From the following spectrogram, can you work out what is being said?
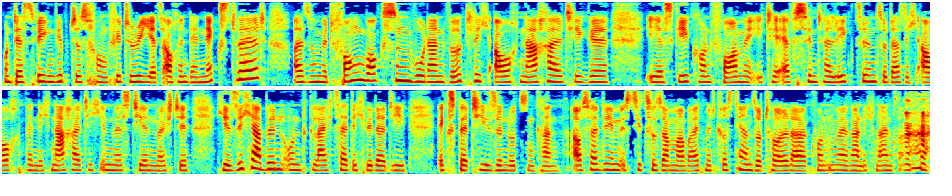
Und deswegen gibt es Fondfittery jetzt auch in der Next-Welt, also mit Fondboxen, wo dann wirklich auch nachhaltige, ESG-konforme ETFs hinterlegt sind, sodass ich auch, wenn ich nachhaltig investieren möchte, hier sicher bin und gleichzeitig wieder die Expertise nutzen kann. Außerdem ist die Zusammenarbeit mit Christian so toll, da konnten wir ja gar nicht Nein sagen.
